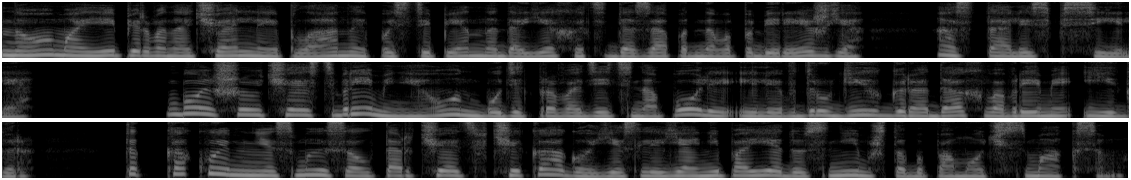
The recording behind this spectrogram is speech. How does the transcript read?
но мои первоначальные планы постепенно доехать до западного побережья остались в силе. Большую часть времени он будет проводить на поле или в других городах во время игр. Так какой мне смысл торчать в Чикаго, если я не поеду с ним, чтобы помочь с Максом?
